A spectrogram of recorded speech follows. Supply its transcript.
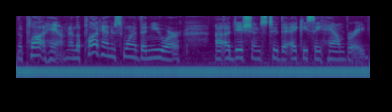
The Plott Hound, and the Plott Hound is one of the newer uh, additions to the AKC Hound breed.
